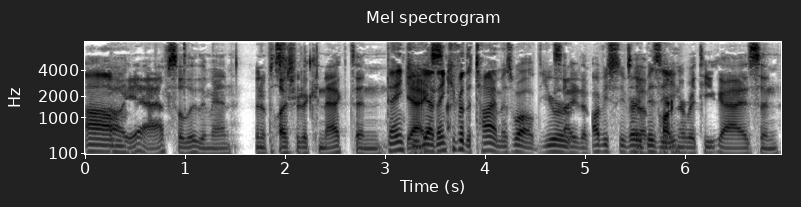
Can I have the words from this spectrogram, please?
Um, oh yeah absolutely man it's been a pleasure to connect and Thank you. Yeah, thank you for the time as well. You're obviously very busy. partner with you guys and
